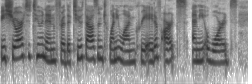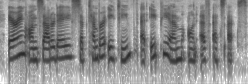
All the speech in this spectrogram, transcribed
Be sure to tune in for the 2021 Creative Arts Emmy Awards, airing on Saturday, September 18th at 8 p.m. on FXX.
